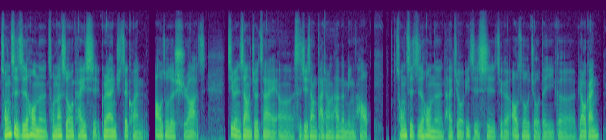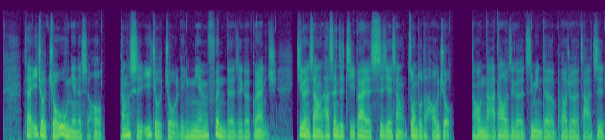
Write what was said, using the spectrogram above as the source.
从此之后呢，从那时候开始，Grange 这款澳洲的 Shiraz 基本上就在呃世界上打响了它的名号。从此之后呢，它就一直是这个澳洲酒的一个标杆。在一九九五年的时候，当时一九九零年份的这个 Grange。基本上，他甚至击败了世界上众多的好酒，然后拿到了这个知名的葡萄酒的杂志《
